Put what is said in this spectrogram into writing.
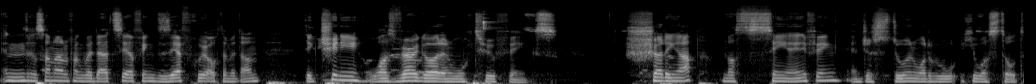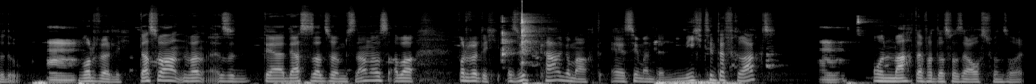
ein interessanter Anfang, weil der Erzähler fängt sehr früh auch damit an. Dick Cheney was very good one two things. Shutting up, not saying anything, and just doing what he was told to do. Mhm. Wortwörtlich. Das war, war also der, der erste Satz war ein bisschen anders, aber wortwörtlich. Es wird klar gemacht, er ist jemand, der nicht hinterfragt Mhm. und macht einfach das, was er ausführen soll.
